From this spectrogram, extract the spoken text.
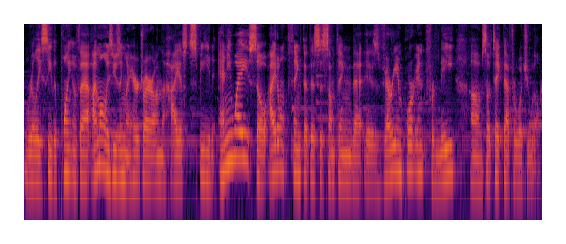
really see the point of that. I'm always using my hair dryer on the highest speed anyway, so I don't think that this is something that is very important for me, um, so take that for what you will.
